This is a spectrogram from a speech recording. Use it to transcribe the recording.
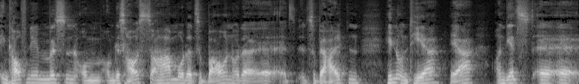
in Kauf nehmen müssen, um, um das Haus zu haben oder zu bauen oder äh, zu behalten, hin und her, ja. Und jetzt, äh, äh,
